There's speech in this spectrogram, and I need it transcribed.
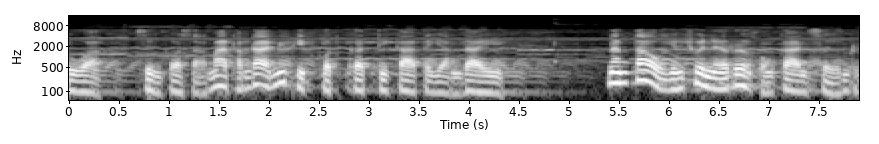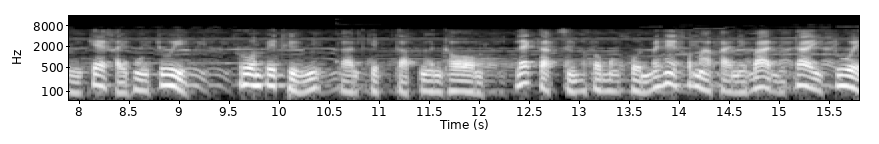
ตัว ซึ่งก็สามารถทำได้ไม่ผิดกฎกติกาแต่อย่างใดน้ำเต้ายังช่วยในเรื่องของการเสริมหรือแก้ไขฮวงจุ้ย รวมไปถึงการเก็บกักเงินทอง และกักสิ่งอัปมงคลไม่ให้เข้ามาภายในบ้านได้ด้วย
